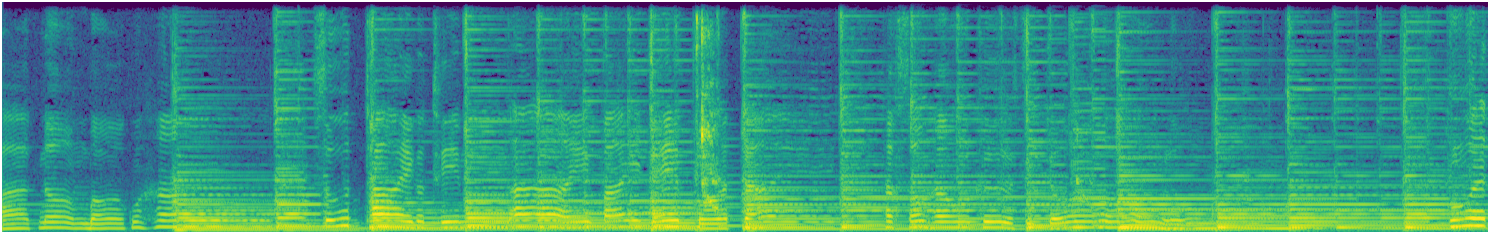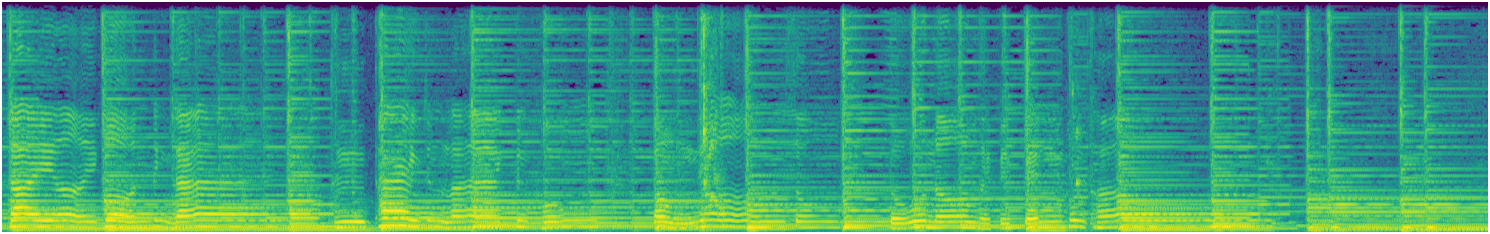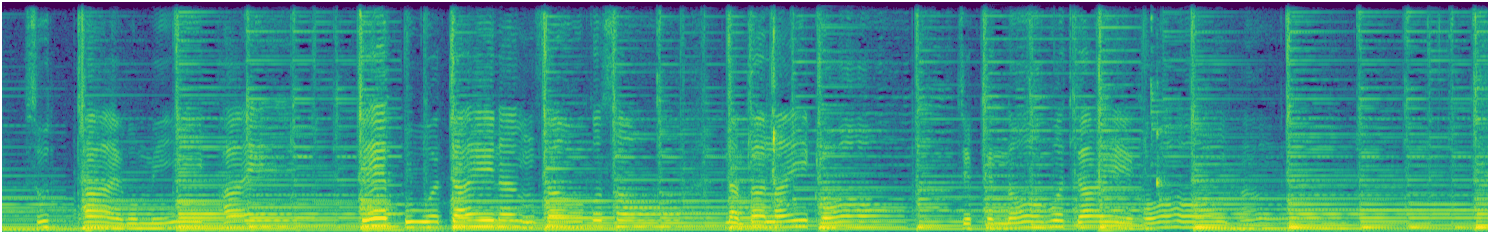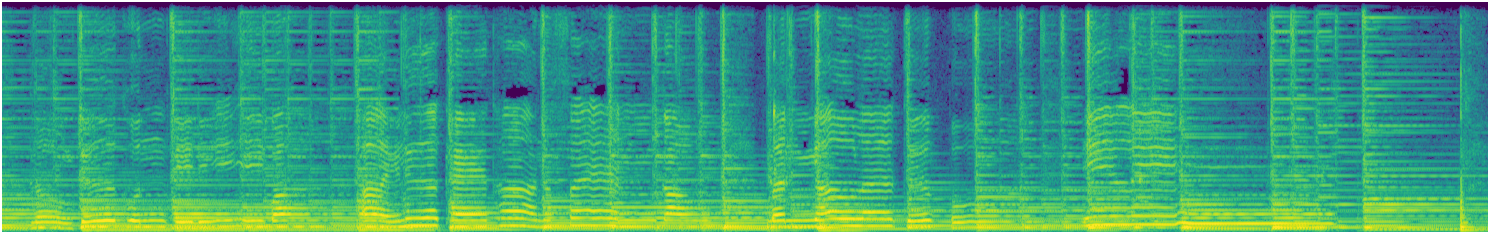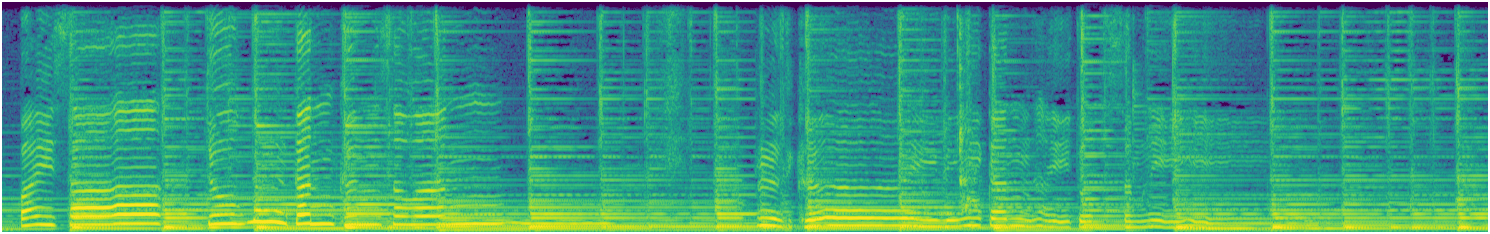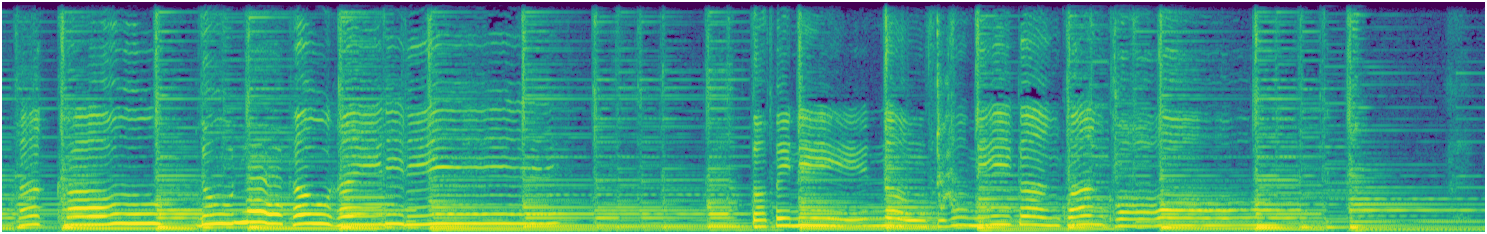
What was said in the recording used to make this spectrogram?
ปากน้องบอกว่าเฮาสุดท้ายก็ทิมอายไปเจ็บปวดใจทักสองเฮาคือสิโดนลงหัวใจอายก่อนตั้งแด สุดท้ายว่ามีภัยเจ็บปวดใจนั่งเศร้าก็เศร้าน้ำตาไหลคลอเจ็บเป็นนองหัวใจของเฮาน้องเจอคนที่ดีกว่าอายเหลือแค่ท่านแฟนเก่ามันเงา ไปนี้น้องสิบ่มีกางขวางคอ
